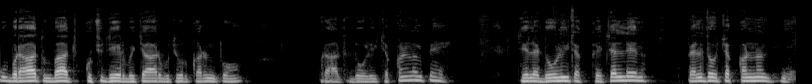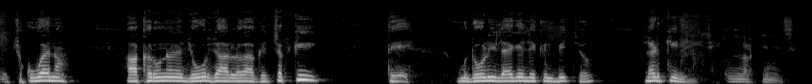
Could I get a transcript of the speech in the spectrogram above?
ਉਹ ਬਰਾਤ ਬਾਅਦ ਕੁਝ ਦੇਰ ਵਿਚਾਰ ਵਿਚੂਰ ਕਰਨ ਤੋਂ ਬਰਾਤ ਡੋਲੀ ਚੱਕਣ ਲੱਗ ਪਏ। ਜਿਹੜਾ ਡੋਲੀ ਚੱਕ ਕੇ ਚੱਲੇ ਨਾ ਪਹਿਲੇ ਤਾਂ ਉਹ ਚੱਕਣ ਚੁਕੂਆ ਨਾ। ਆਖਰ ਉਹਨਾਂ ਨੇ ਜ਼ੋਰ ਜ਼ਾਰ ਲਗਾ ਕੇ ਚੱਕੀ ਤੇ ਡੋਲੀ ਲੈ ਗਏ ਲੇਕਿਨ ਵਿੱਚ ਲੜਕੀ ਨਹੀਂ ਸੀ। ਲੜਕੀ ਨਹੀਂ ਸੀ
